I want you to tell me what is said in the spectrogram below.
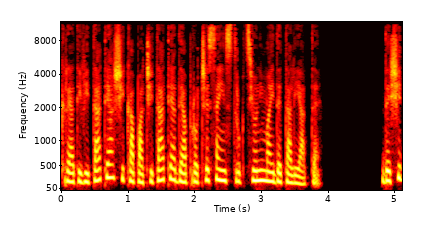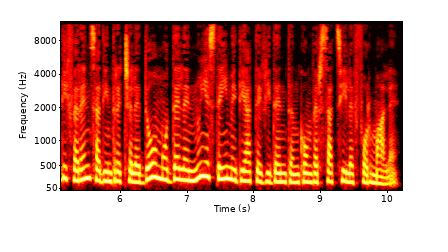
creativitatea și capacitatea de a procesa instrucțiuni mai detaliate. Deși diferența dintre cele două modele nu este imediat evidentă în conversațiile formale,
